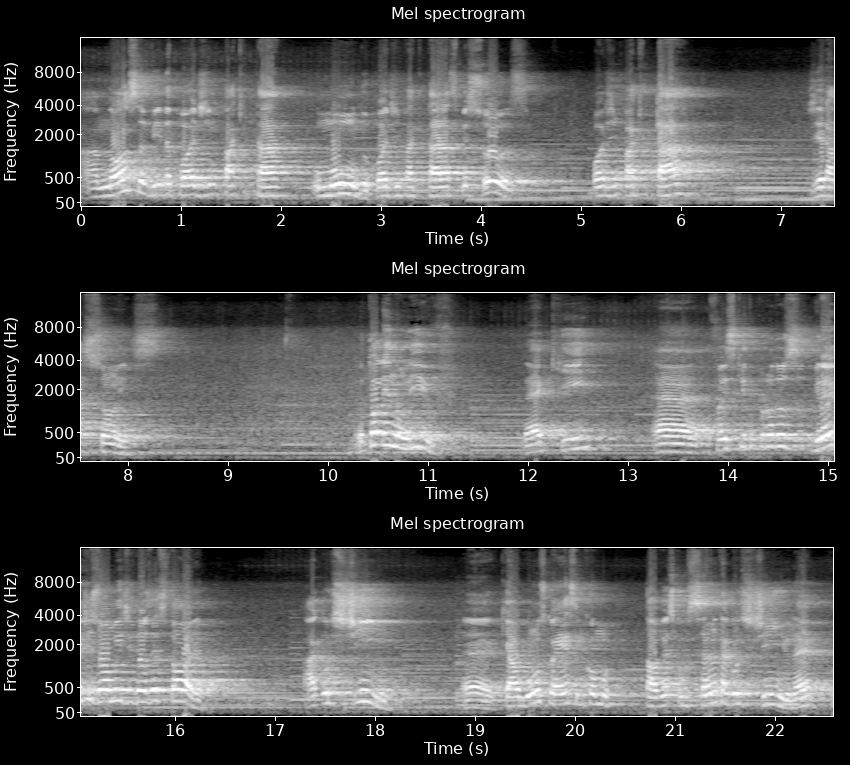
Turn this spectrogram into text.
a nossa vida pode impactar o mundo, pode impactar as pessoas, pode impactar gerações. Eu estou lendo um livro né, que é, foi escrito por um dos grandes homens de Deus da história, Agostinho, é, que alguns conhecem como talvez como Santo Agostinho, né?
